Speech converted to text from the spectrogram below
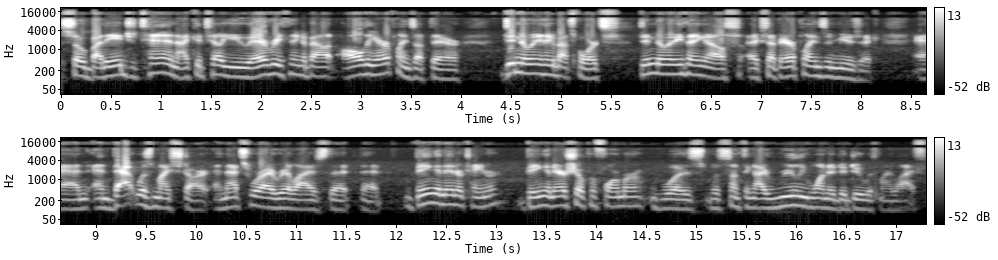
So by the age of 10, I could tell you everything about all the airplanes up there. Didn't know anything about sports, didn't know anything else except airplanes and music. And, and that was my start. And that's where I realized that, that being an entertainer, being an airshow performer was, was something I really wanted to do with my life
